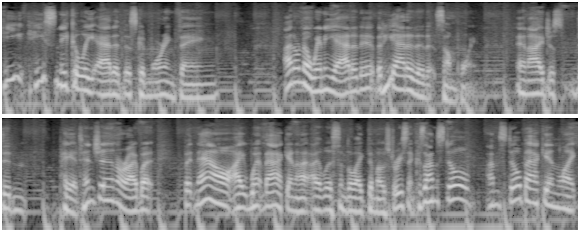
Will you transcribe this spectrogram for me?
He he sneakily added this good morning thing. I don't know when he added it, but he added it at some point, and I just didn't pay attention, or I but but now I went back and I, I listened to like the most recent because I'm still I'm still back in like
